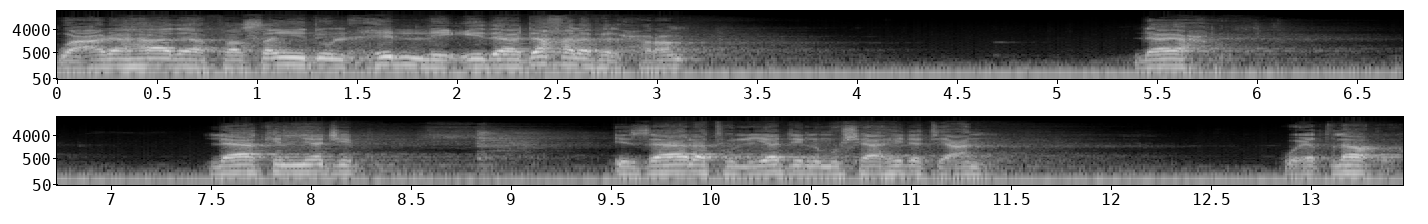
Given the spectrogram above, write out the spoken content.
وعلى هذا فصيد الحل إذا دخل في الحرم. لا يحرم لكن يجب إزالة اليد المشاهدة عنه وإطلاقه.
